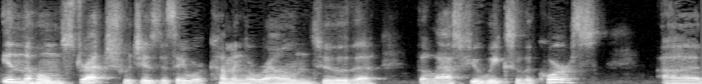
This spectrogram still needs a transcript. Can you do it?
in the home stretch, which is to say we're coming around to the, the last few weeks of the course. Uh,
